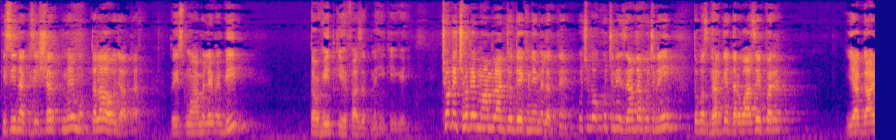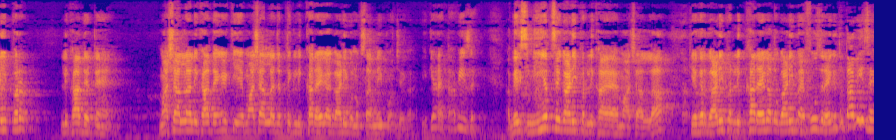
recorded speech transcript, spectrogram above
کسی نہ کسی شرک میں مبتلا ہو جاتا ہے۔ تو اس معاملے میں بھی توحید کی حفاظت نہیں کی گئی۔ چھوٹے چھوٹے معاملات جو دیکھنے میں لگتے ہیں۔ کچھ لوگ کچھ نہیں، زیادہ کچھ نہیں تو بس گھر کے دروازے پر یا گاڑی پر لکھا دیتے ہیں۔ ماشاء اللہ لکھا دیں گے کہ یہ ماشاء اللہ جب تک لکھا رہے گا گاڑی کو نقصان نہیں پہنچے گا۔ یہ کیا ہے؟ تعویذ ہے۔ اگر اس نیت سے گاڑی پر لکھایا ہے ماشاء اللہ کہ اگر گاڑی پر لکھا رہے گا تو گاڑی محفوظ رہے گی تو تعویذ ہے۔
